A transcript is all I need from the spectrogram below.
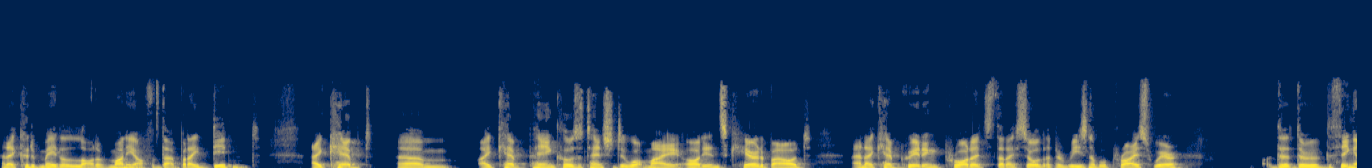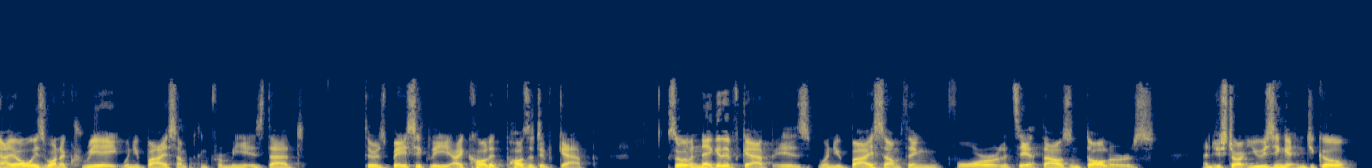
and I could have made a lot of money off of that, but I didn't. I kept um, I kept paying close attention to what my audience cared about, and I kept creating products that I sold at a reasonable price where the the the thing I always want to create when you buy something from me is that there's basically I call it positive gap. So a negative gap is when you buy something for let's say a thousand dollars and you start using it and you go,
